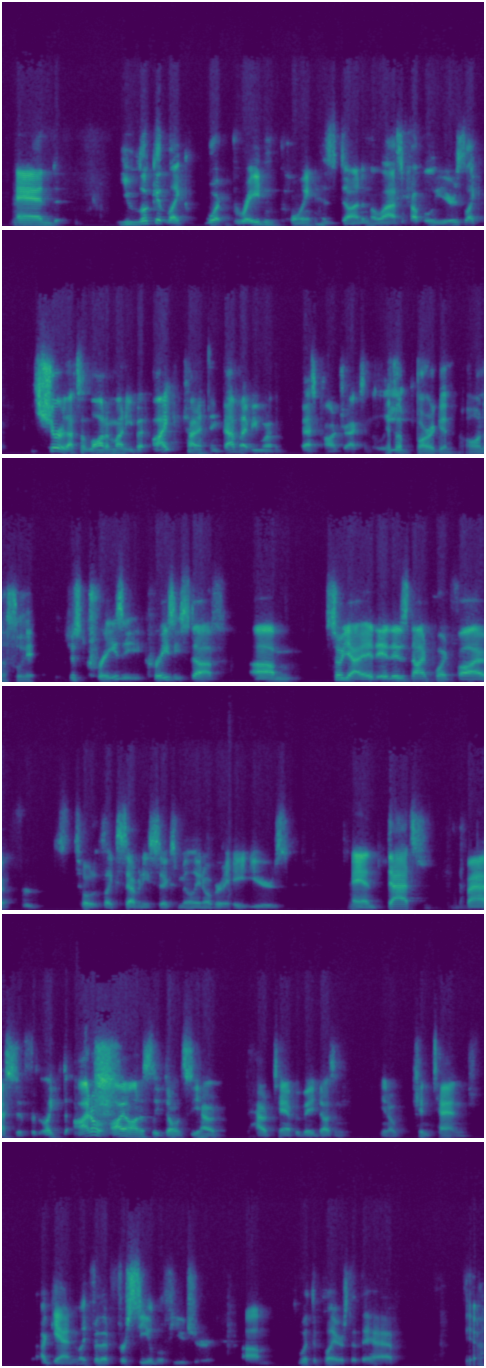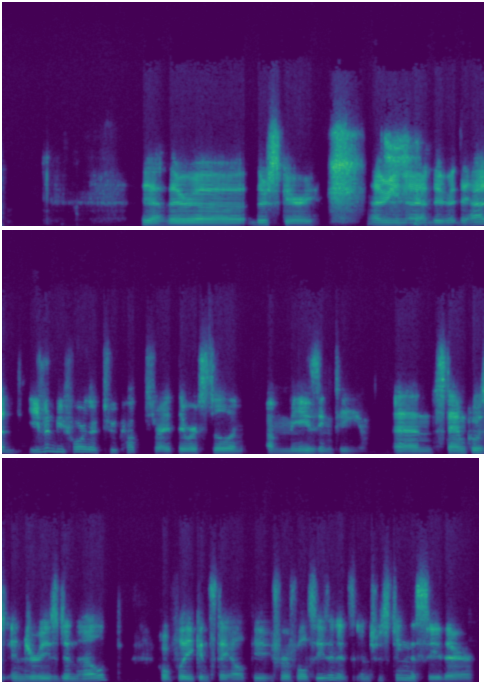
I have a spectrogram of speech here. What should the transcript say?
Mhm. and you look at like what Brayden Point has done in the last couple of years, like sure that's a lot of money, but I kind of think that might be one of the best contracts in the league. It's a bargain, honestly. Just crazy, crazy stuff. Um, so yeah, it, it is 9.5 for total like 76 million over eight years, and that's massive. For like I don't, I honestly don't see how how Tampa Bay doesn't you know contend again like for the foreseeable future. um, with the players that they have. Yeah, Yeah, they're uh they're scary. I mean, uh, they they had even before their two cups, right? They were still an amazing team, and Stamkos injuries didn't help. Hopefully, he can stay healthy for a full season. It's interesting to see their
